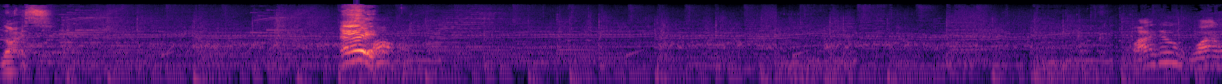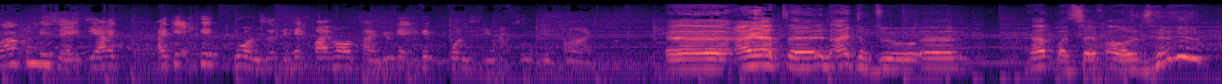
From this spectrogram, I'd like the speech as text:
Nice. Hey! Oh. Why do why how come is it? Yeah, I, I get hit once and hit five more times. You get hit once and you're absolutely fine. Uh, I had uh, an item to uh, help myself out.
